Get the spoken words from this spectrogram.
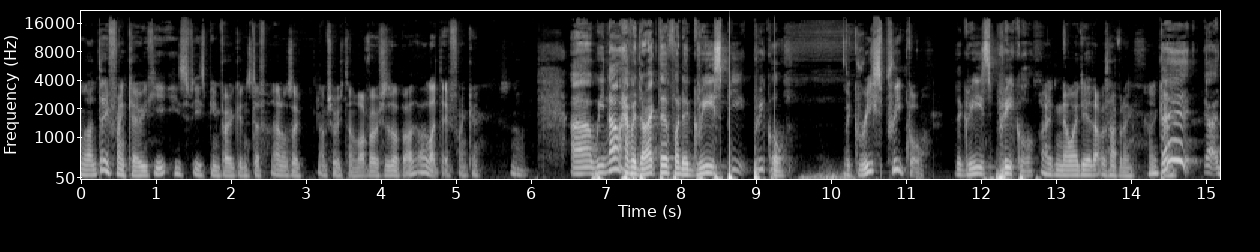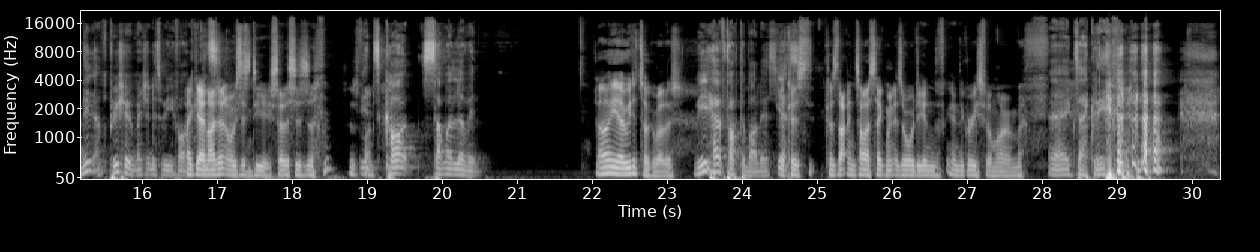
Well, and Dave Franco, he, he's he's been very good and stuff, and also I'm sure he's done a lot of rubbish as well. But I, I like Dave Franco. Uh, we now have a director for the Grease prequel. The Grease prequel. The Grease prequel. I had no idea that was happening. Okay. That Yeah, I think I'm pretty sure you mentioned this before. Again, I don't always listen to you, so this is, uh, this is fun. It's called Summer Lovin'. Oh yeah, we did talk about this We have talked about this. Yes, because because that entire segment is already in the in the Grease film. I remember. Uh, exactly.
